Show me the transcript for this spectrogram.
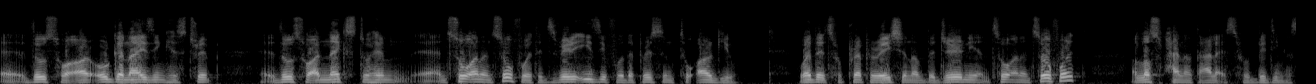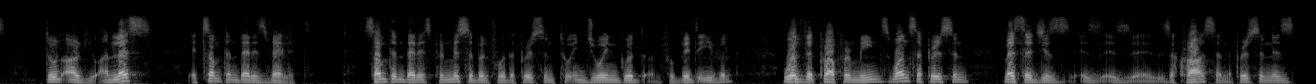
uh, those who are organizing his trip, those who are next to him, and so on and so forth. It's very easy for the person to argue, whether it's for preparation of the journey and so on and so forth. Allah subhanahu wa ta'ala is forbidding us. Don't argue unless it's something that is valid, something that is permissible for the person to enjoin good and forbid evil with the proper means. Once a person message is, is, is, is across and the person is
